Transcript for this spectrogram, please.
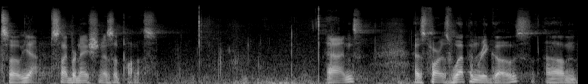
So, yeah, cybernation is upon us. And as far as weaponry goes, um,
